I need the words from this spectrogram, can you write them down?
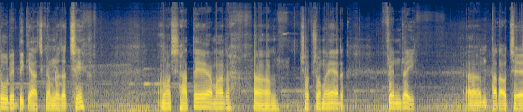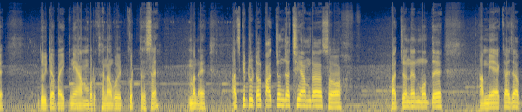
ট্যুরের দিকে আজকে আমরা যাচ্ছি। আমার সাথে আমার আম, সব সময়ের ফ্রেন্ডরাই তারা হচ্ছে দুইটা বাইক নিয়ে আম্বরখানা ওয়েট করতেছে। মানে আজকে টোটাল পাঁচজন যাচ্ছি আমরা সো পাঁচজনের মধ্যে আমি একা যাব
